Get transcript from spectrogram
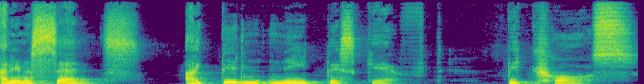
And in a sense, I didn't need this gift because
